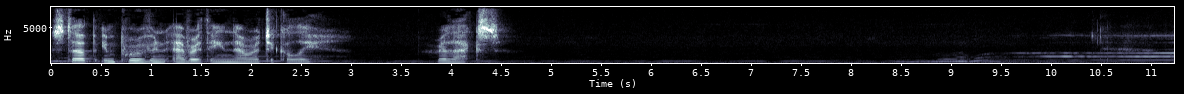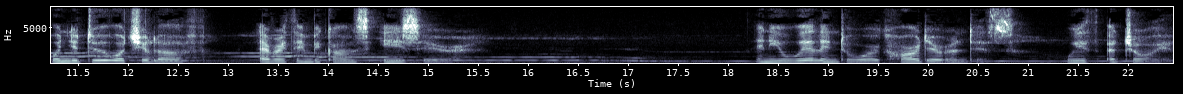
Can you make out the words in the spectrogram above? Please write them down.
Stop improving everything neurotically. Relax. When you do what you love, everything becomes easier. And you're willing to work harder on this with a joy.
